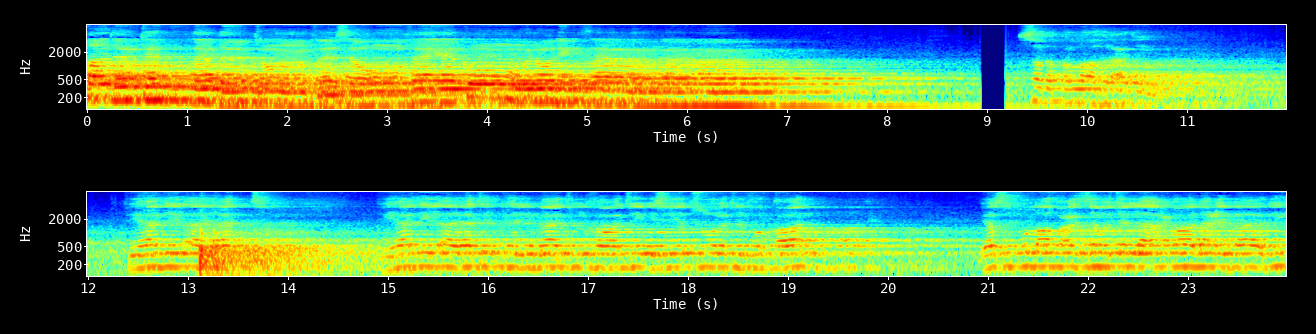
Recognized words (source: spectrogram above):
فقد كذبتم فسوف يكون لزاما. صدق الله العظيم. في هذه الآيات في هذه الآيات الكريمات من خواتيم سورة الفرقان يصف الله عز وجل أحوال عباده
